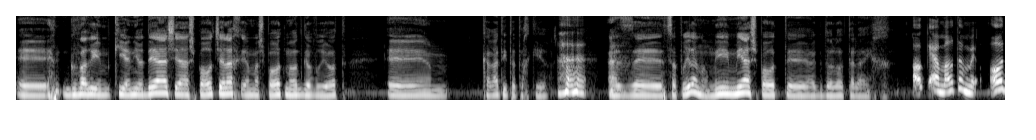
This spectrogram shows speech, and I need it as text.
גברים, כי אני יודע שההשפעות שלך הן השפעות מאוד גבריות. Uh, קראתי את התחקיר. אז uh, ספרי לנו, מי, מי ההשפעות uh, הגדולות עלייך? אוקיי, אמרת מאוד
